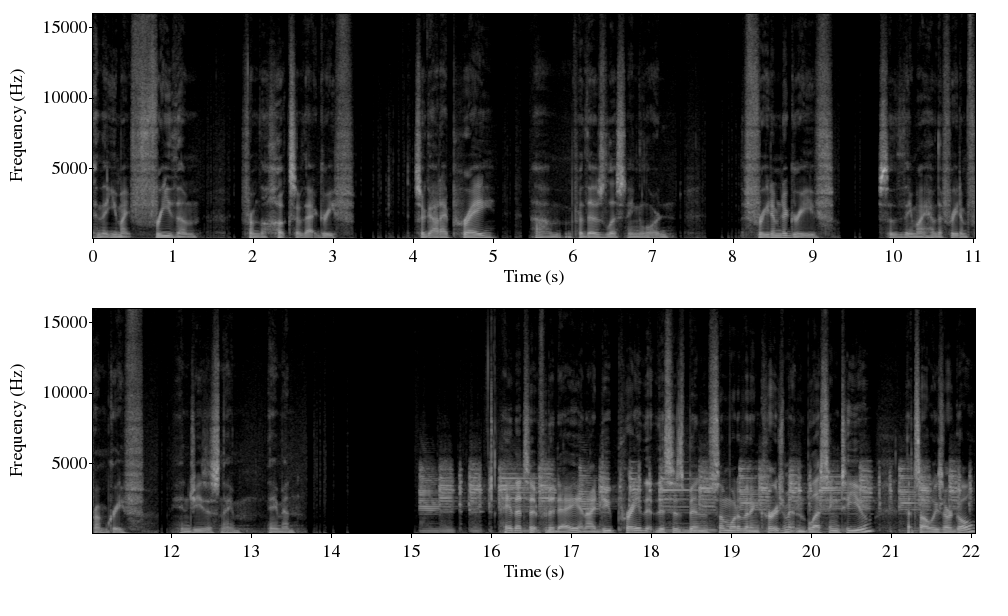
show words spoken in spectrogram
and that you might free them from the hooks of that grief. So, God, I pray um, for those listening, Lord, the freedom to grieve so that they might have the freedom from grief. In Jesus' name, amen. Hey, that's it for today, and I do pray that this has been somewhat of an encouragement and blessing to you. That's always our goal.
